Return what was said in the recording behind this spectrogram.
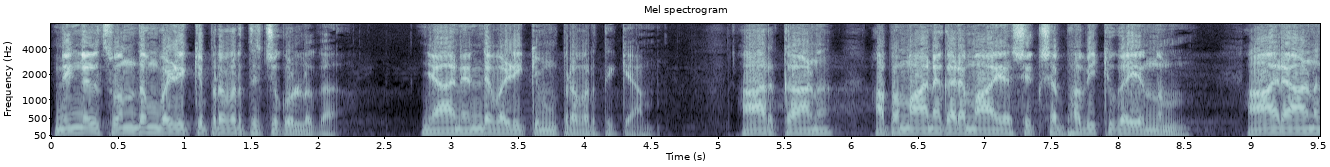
നിങ്ങൾ സ്വന്തം വഴിക്ക് പ്രവർത്തിച്ചുകൊള്ളുക ഞാൻ എന്റെ വഴിക്കും പ്രവർത്തിക്കാം ആർക്കാണ് അപമാനകരമായ ശിക്ഷ ഭവിക്കുകയെന്നും ആരാണ്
